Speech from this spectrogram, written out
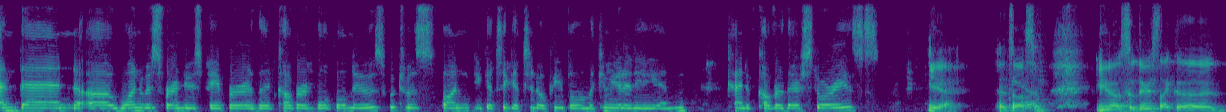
And then uh, one was for a newspaper that covered local news, which was fun. You get to get to know people in the community and kind of cover their stories. Yeah, that's Yeah. awesome. You know, so there's like a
